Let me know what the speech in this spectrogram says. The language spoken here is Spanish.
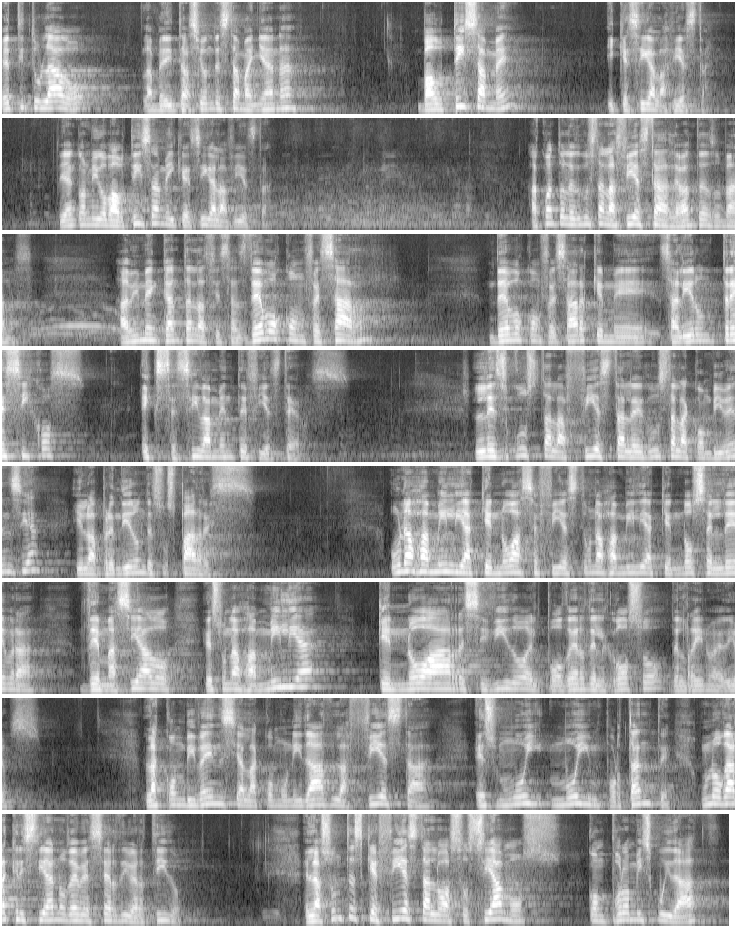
He titulado la meditación de esta mañana, Bautízame y que siga la fiesta. Digan conmigo, bautízame y que siga la fiesta. ¿A cuánto les gustan las fiestas? Levanten sus manos. A mí me encantan las fiestas. Debo confesar, debo confesar que me salieron tres hijos excesivamente fiesteros. Les gusta la fiesta, les gusta la convivencia y lo aprendieron de sus padres. Una familia que no hace fiesta, una familia que no celebra demasiado, es una familia que no ha recibido el poder del gozo del reino de Dios. La convivencia, la comunidad, la fiesta es muy, muy importante. Un hogar cristiano debe ser divertido. El asunto es que fiesta lo asociamos con promiscuidad,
